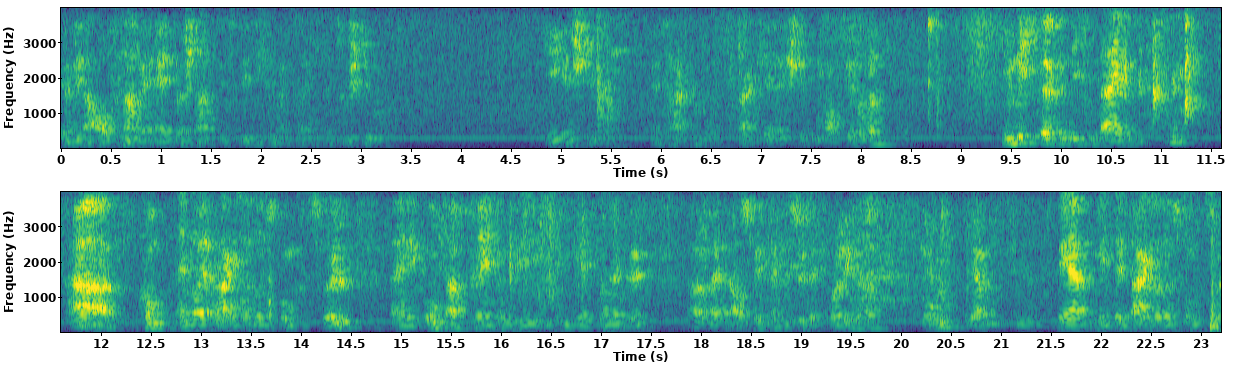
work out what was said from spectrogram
Wer mit der Aufnahme einverstanden ist, bitte ich um ein Zeichen der Zustimmung. Gegenstimmen, Enthaltungen. Danke, einstimmig aufgenommen. Im nicht öffentlichen Teil äh, kommt ein neuer Tagesordnungspunkt 12, eine Grundabtretung, die ich jetzt noch nicht äh, weiter ausführen kann. Das wird euch vorliegen, oder? Ja wer mit dem Tagesordnungspunkt 12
